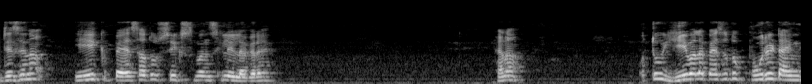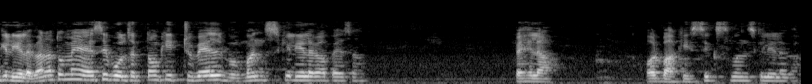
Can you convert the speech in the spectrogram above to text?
जैसे ना, एक पैसा तो सिक्स मंथ्स के लिए लग रहा है है ना? तो ये वाला पैसा तो पूरे टाइम के लिए लगा ना तो मैं ऐसे बोल सकता हूँ कि ट्वेल्व मंथ्स के लिए लगा पैसा। पहला। और बाकी सिक्स मंथ्स के लिए लगा।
